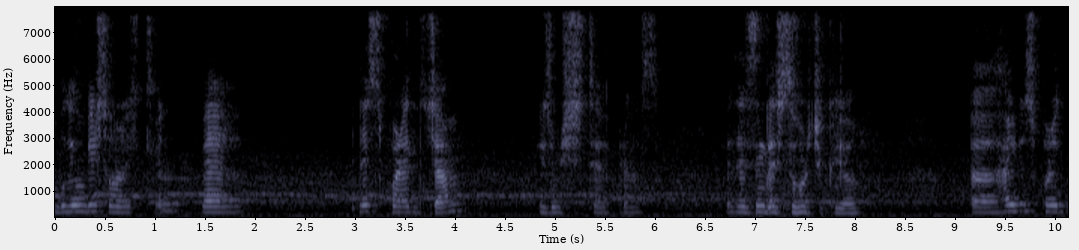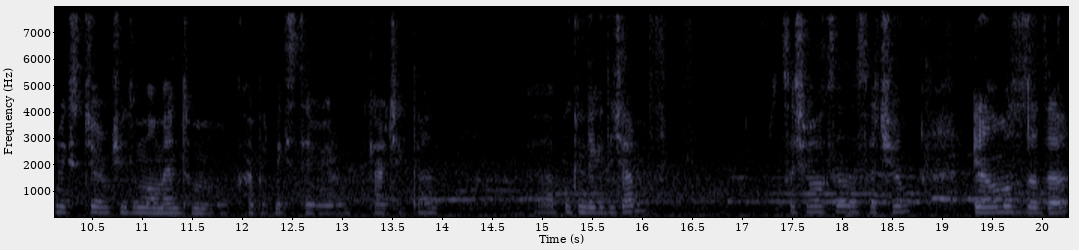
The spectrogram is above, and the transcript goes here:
Bugün bir sonraki gün ve yine spora gideceğim. Yüzüm şişti biraz. Ve sesim de zor çıkıyor. Ee, Her gün spora gitmek istiyorum çünkü momentumumu kaybetmek istemiyorum gerçekten. Ee, Bugün de gideceğim. Saçıma baksanıza saçım inanılmaz uzadı.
